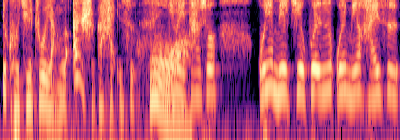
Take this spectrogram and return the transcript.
一口气助养了二十个孩子，哇。因为他说我也没有结婚，我也没有孩子，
